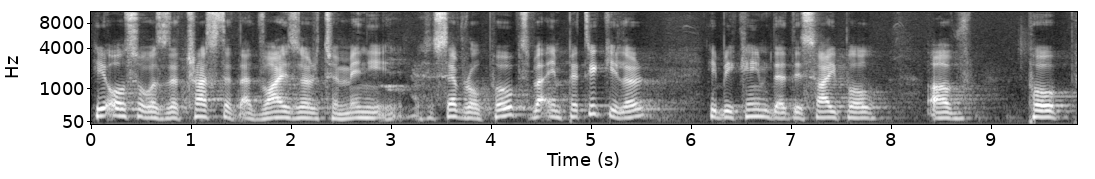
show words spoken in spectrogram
He also was the trusted advisor to many, several popes, but in particular, he became the disciple of Pope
